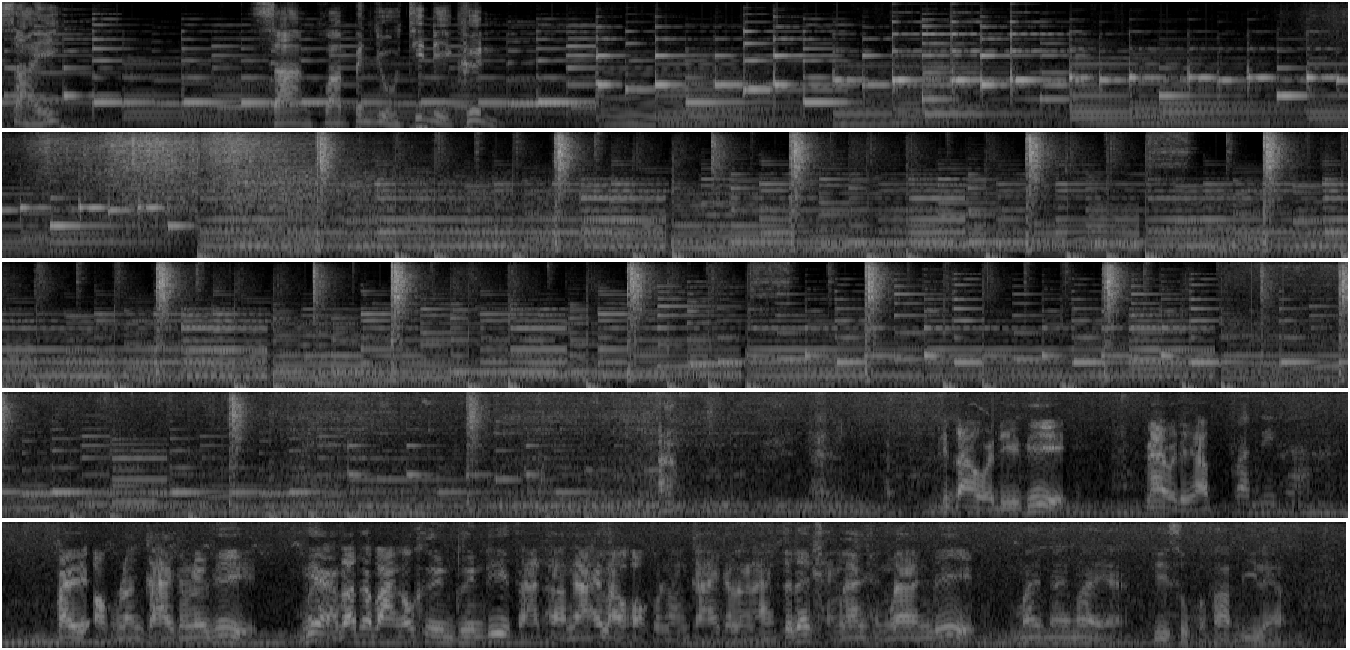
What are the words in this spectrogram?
อาศัย สร้างความเป็นอยู่ที่ดีขึ้น วัสดีพี่แม่สวัสดีครับ สวัสดีค่ะ ไปออกกำลังกายกันเลยพี่ เนี่ยรัฐบาลเขาคืนพื้นที่สาธารณะให้เราออกกำลังกายกันแล้วนะ จะได้แข็งแรงแข็งแรงพี่ ไม่ไม่ไม่อะพี่สุขภาพดีแล้ว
